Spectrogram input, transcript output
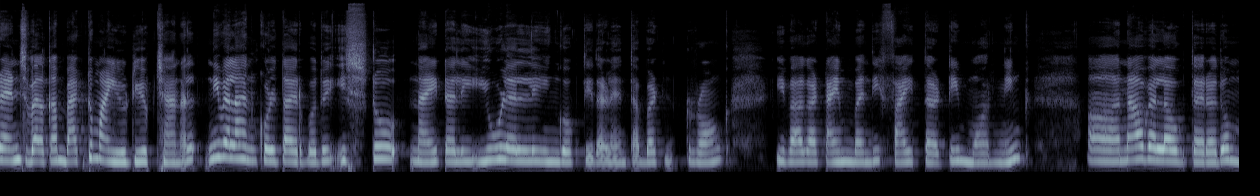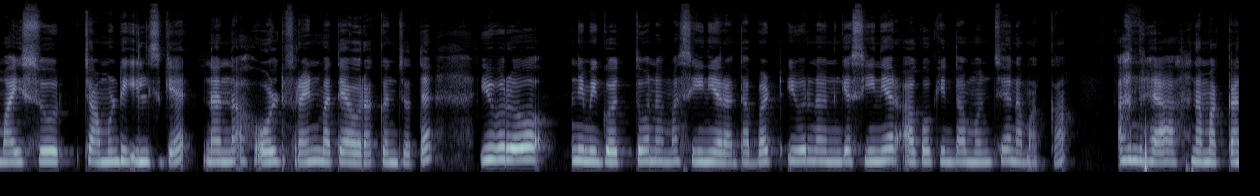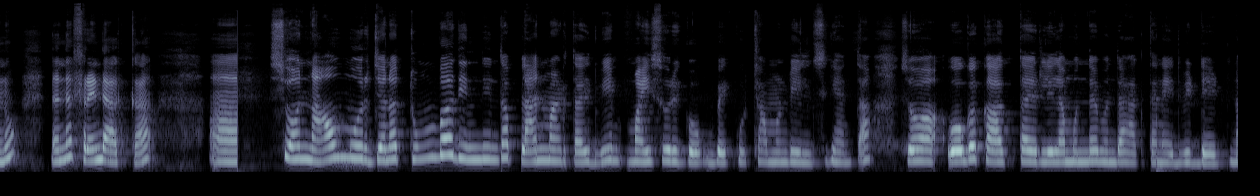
Friends welcome back to my YouTube channel ನೀವೆಲ್ಲ ಅಂದ್ಕೊಳ್ತಾ ಇರ್ಬೋದು, ಇಷ್ಟು ನೈಟಲ್ಲಿ ಇವಳಲ್ಲಿ ಹಿಂಗೆ ಹೋಗ್ತಿದ್ದಾಳೆ ಅಂತ ಬಟ್ ರಾಂಗ್ ಇವಾಗ ಟೈಮ್ ಬಂದು ಫೈವ್ ತರ್ಟಿ ಮಾರ್ನಿಂಗ್ ನಾವೆಲ್ಲ ಹೋಗ್ತಾ ಇರೋದು ಮೈಸೂರು ಚಾಮುಂಡಿ ಹಿಲ್ಸ್ಗೆ, ನನ್ನ ಓಲ್ಡ್ ಫ್ರೆಂಡ್ ಮತ್ತು ಅವ್ರ ಅಕ್ಕನ ಜೊತೆ. ಇವರು ನಿಮಗೆ ಗೊತ್ತು ನಮ್ಮ ಸೀನಿಯರ್ ಅಂತ ಬಟ್ ಇವರು ನನಗೆ ಸೀನಿಯರ್ ಆಗೋಕ್ಕಿಂತ ಮುಂಚೆ ನಮ್ಮ ಅಕ್ಕ ಅಂದರೆ ನಮ್ಮ ಅಕ್ಕನೂ ನನ್ನ ಫ್ರೆಂಡ್ ಅಕ್ಕ. ಸೊ, ನಾವು ಮೂರು ಜನ ತುಂಬ ದಿನದಿಂದ ಪ್ಲ್ಯಾನ್ ಮಾಡ್ತಾ ಇದ್ವಿ ಮೈಸೂರಿಗೆ ಹೋಗಬೇಕು, ಚಾಮುಂಡಿ ಹಿಲ್ಸ್ಗೆ ಅಂತ. ಸೊ ಹೋಗೋಕ್ಕಾಗ್ತಾ ಇರಲಿಲ್ಲ, ಮುಂದೆ ಮುಂದೆ ಹಾಕ್ತಾನೆ ಇದ್ವಿ ಡೇಟ್ನ.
